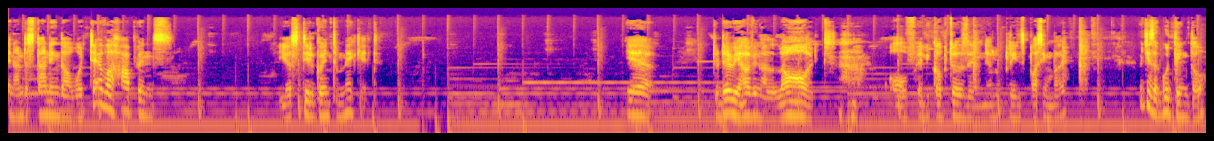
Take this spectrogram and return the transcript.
and understanding that whatever happens, you're still going to make it. Yeah, today we're having a lot of helicopters and aeroplanes passing by, which is a good thing though.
